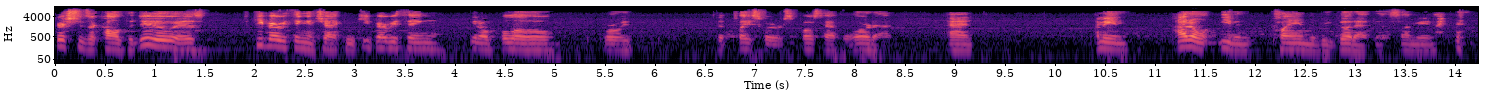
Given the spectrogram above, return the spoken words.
Christians are called to do is to keep everything in check and keep everything, you know, below where we, the place where we're supposed to have the Lord at. And I mean, I don't even claim to be good at this. I mean,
